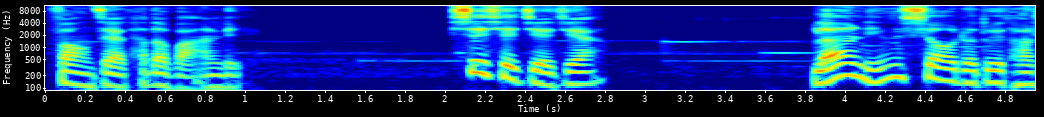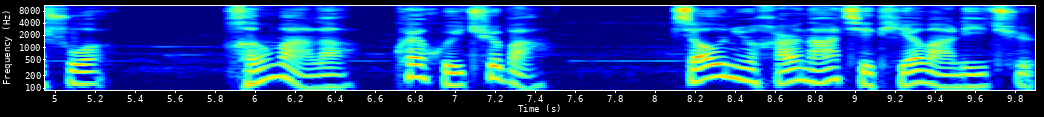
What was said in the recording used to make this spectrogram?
放在她的碗里。谢谢姐姐。兰陵笑着对她说：“很晚了，快回去吧。”小女孩拿起铁碗离去。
